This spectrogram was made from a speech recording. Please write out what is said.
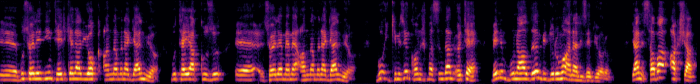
E, bu söylediğin tehlikeler yok anlamına gelmiyor. Bu teyakkuzu e, söylememe anlamına gelmiyor bu ikimizin konuşmasından öte benim bunaldığım bir durumu analiz ediyorum. Yani sabah akşam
